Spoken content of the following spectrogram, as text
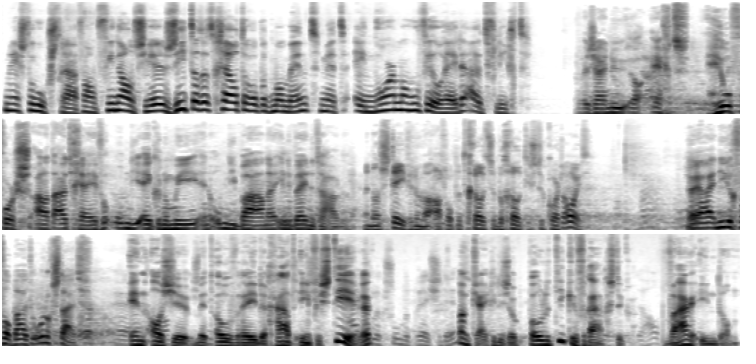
Minister Hoekstra van Financiën ziet dat het geld er op het moment met enorme hoeveelheden uitvliegt. We zijn nu echt heel fors aan het uitgeven om die economie en om die banen in de benen te houden. En dan stevenen we af op het grootste begrotingstekort ooit. Nou ja, in ieder geval buiten oorlogstijd. En als je met overheden gaat investeren, dan krijg je dus ook politieke vraagstukken. Waarin dan?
